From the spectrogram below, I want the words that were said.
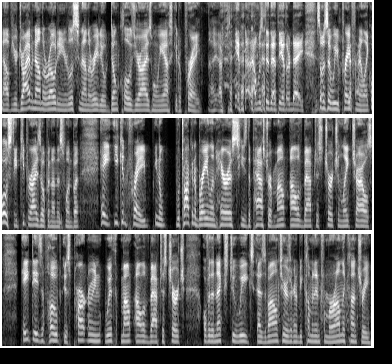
Now, if you're driving down the road and you're listening on the radio, don't close your eyes when we ask you to pray. I, I, I almost did that the other day. Someone said, "Will you pray for me?" I'm like, "Whoa, Steve, keep your eyes open on this one." But hey, you can pray. You know, we're talking to Braylon Harris. He's the pastor of Mount Olive Baptist Church in Lake Charles. Eight Days of Hope is partnering with Mount Olive Baptist Church over the next two weeks as volunteers are going to be coming in from around the country,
